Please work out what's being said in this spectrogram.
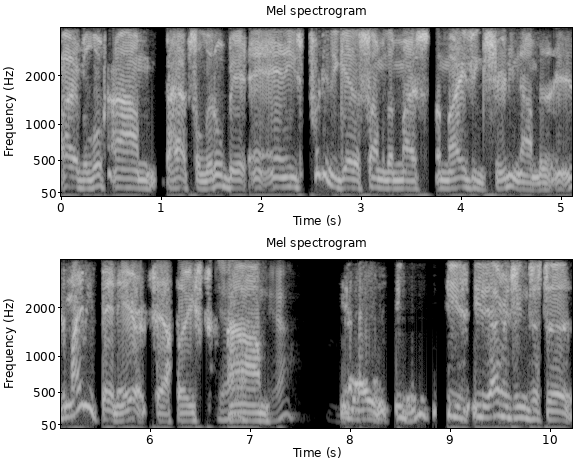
overlook, um, perhaps a little bit, and, and he's putting together some of the most amazing shooting numbers. Maybe Ben Ayre at Southeast. yeah, Um, yeah. You know, he's, he's averaging just a,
